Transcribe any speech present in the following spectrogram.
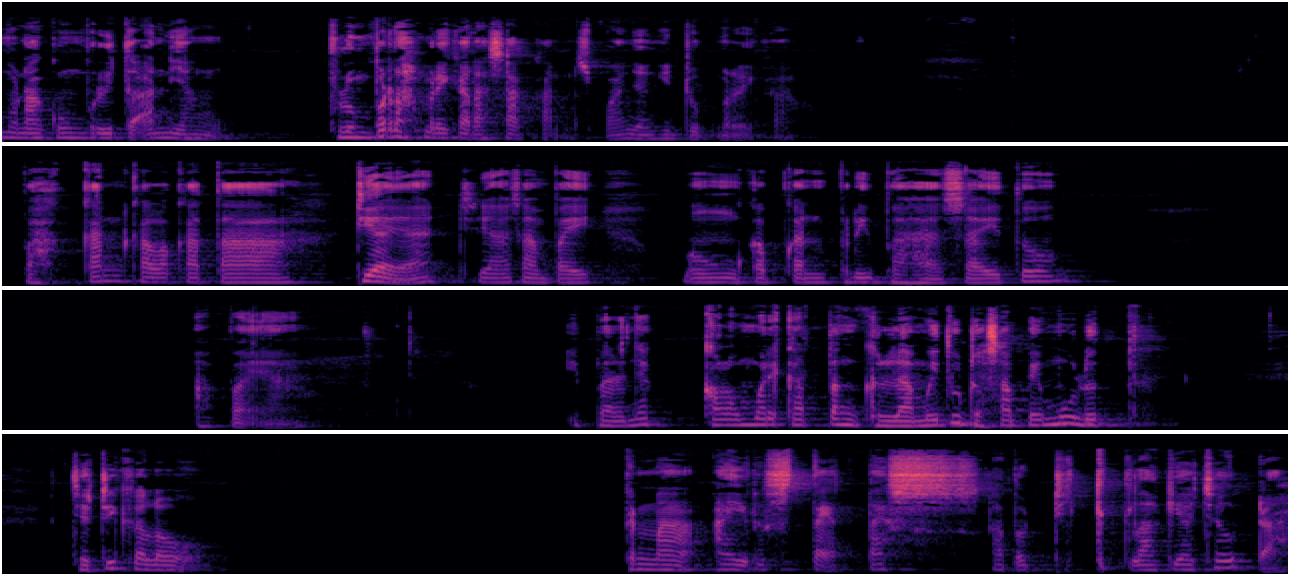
menanggung beritaan yang belum pernah mereka rasakan sepanjang hidup mereka. Bahkan kalau kata dia ya dia sampai mengungkapkan peribahasa itu apa ya ibaratnya kalau mereka tenggelam itu udah sampai mulut. Jadi kalau kena air setetes atau dikit lagi aja udah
